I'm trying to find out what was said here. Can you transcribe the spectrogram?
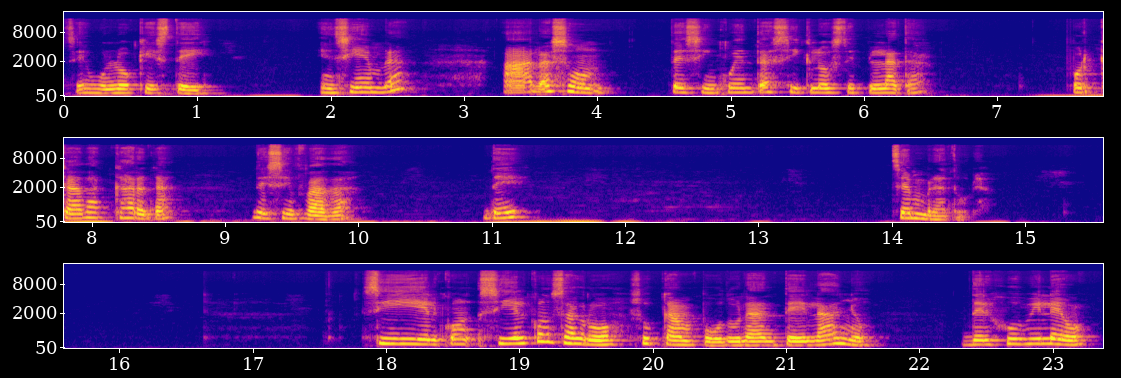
según lo que esté en siembra, a razón de 50 ciclos de plata por cada carga de cebada de sembradura. Si él, consagró su campo durante el año del jubileo,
